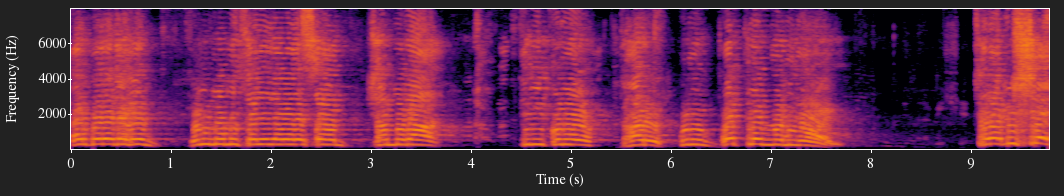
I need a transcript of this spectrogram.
তারপরে দেখেন নবী মোহাম্মদ সাল্লাহ সাম্যবাদ। তিনি কোন ধর কোন গোত্রের নবী নয়। সারা বিশ্বে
